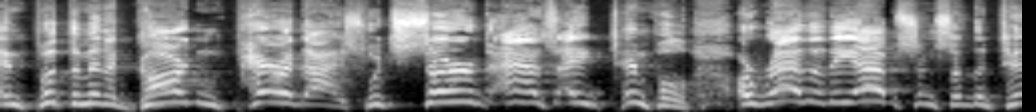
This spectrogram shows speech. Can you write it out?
and put them in a garden paradise which served as a temple, or rather the absence of the temple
